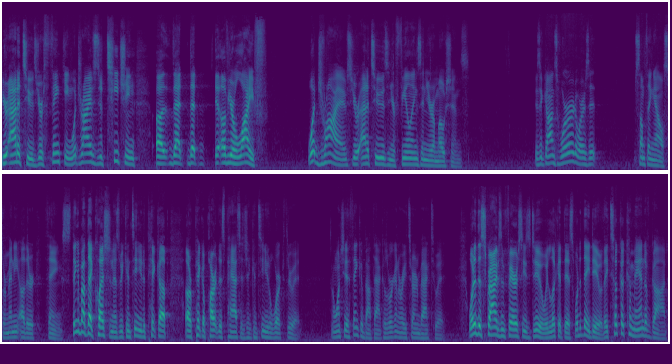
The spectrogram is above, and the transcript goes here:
your attitudes, your thinking? What drives your teaching uh, that, that, of your life? What drives your attitudes and your feelings and your emotions? Is it God's Word or is it something else or many other things? Think about that question as we continue to pick up or pick apart this passage and continue to work through it. And I want you to think about that because we're going to return back to it. What did the scribes and Pharisees do? We look at this. What did they do? They took a command of God.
